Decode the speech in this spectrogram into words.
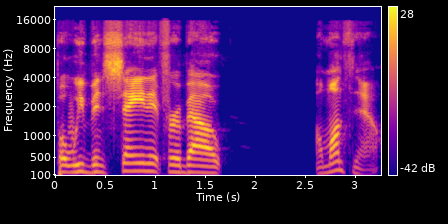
but we've been saying it for about a month now.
